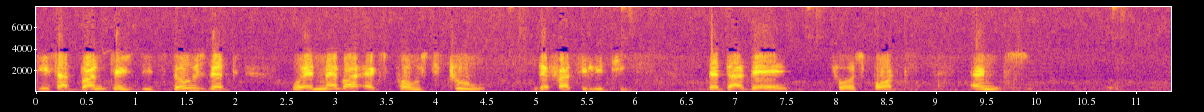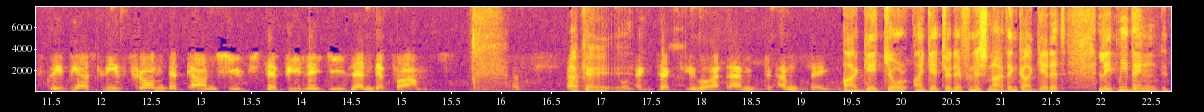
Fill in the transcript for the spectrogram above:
disadvantaged it's those that were never exposed to the facilities that are there for sport and previously from the townships the villages and the farms That's Okay. exactly what I'm I'm saying. I get your I get your definition. I think I get it. Let me then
